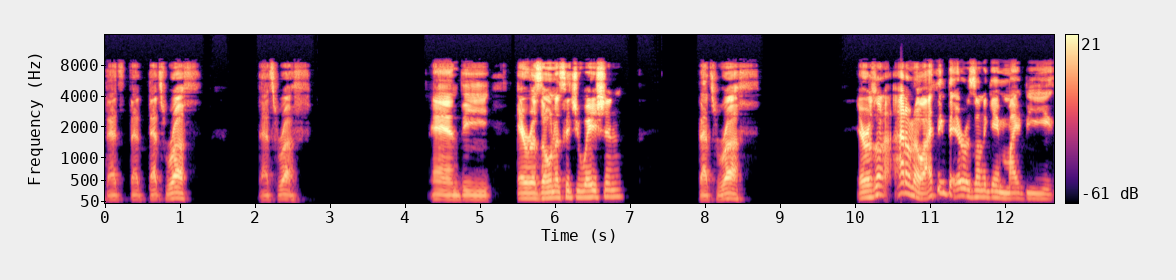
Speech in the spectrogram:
that's, that, that's rough. That's rough. And the Arizona situation, that's rough. Arizona, I don't know. I think the Arizona game might be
